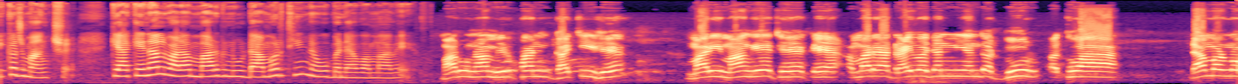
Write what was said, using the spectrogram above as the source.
એક જ માંગ છે કે આ કેનાલવાળા માર્ગનું ડામરથી નવું બનાવવામાં આવે. મારું નામ ઇરફાન ગાચી છે. મારી માંગ એ છે કે અમારા ડ્રાઈવરજનની અંદર ધૂર અથવા ડામરનો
